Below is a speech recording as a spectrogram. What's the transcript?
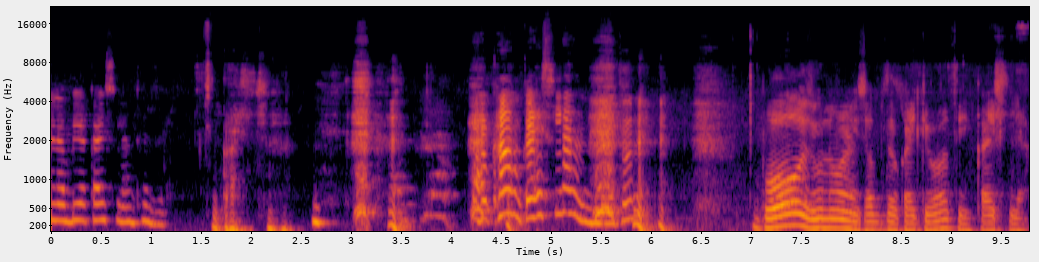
એના બે કાંસલા થઈ જાય. ખામ કાંસલા બહુ જૂનવાણી શબ્દો કાઢ્યો હતી કાંસલા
